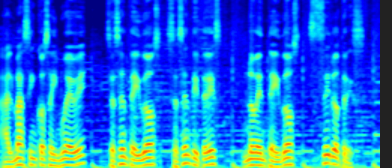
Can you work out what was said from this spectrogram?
al más 569 62 63 9203.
